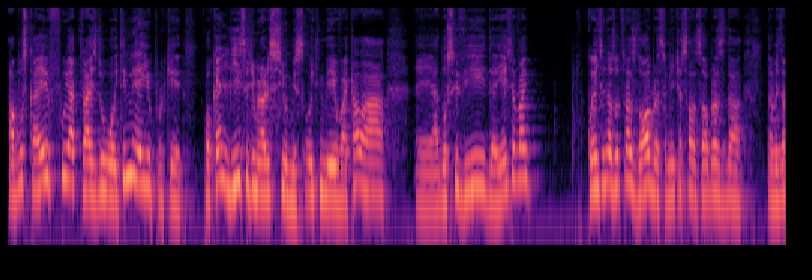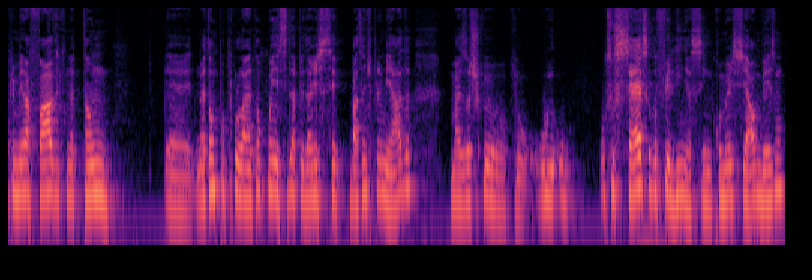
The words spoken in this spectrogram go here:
a buscar e fui atrás do 8,5, porque qualquer lista de melhores filmes, 8,5 vai estar tá lá, é, A Doce Vida, e aí você vai conhecendo as outras obras, somente essas obras da talvez da primeira fase, que não é tão é, não é tão popular, não é tão conhecida, apesar de ser bastante premiada, mas acho que, o, que o, o, o, sucesso do Fellini, assim, comercial mesmo,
